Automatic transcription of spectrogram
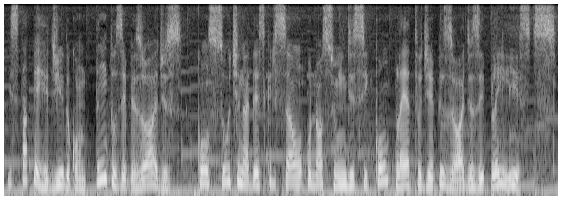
Está perdido com tantos episódios? Consulte na descrição o nosso índice completo de episódios e playlists.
